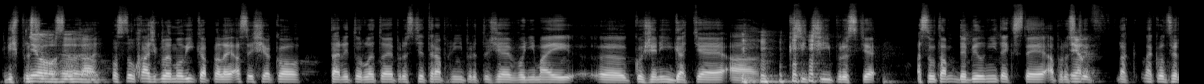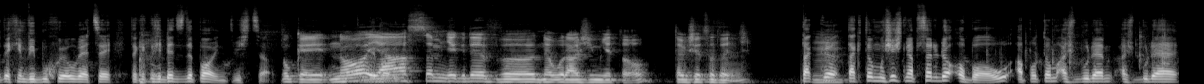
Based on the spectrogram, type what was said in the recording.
když prostě jo, posloucháš, jo, jo. posloucháš glamový kapely a jsi jako tady tohle to je prostě trapný, protože oni mají uh, kožený gatě a křičí prostě a jsou tam debilní texty a prostě na, na koncertech jim vybuchují věci, tak jakože that's the point, víš co? OK, no já jsem někde v neuráží mě to, takže co teď? Hmm. Tak, hmm. tak to můžeš napsat do obou a potom, až bude, až bude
